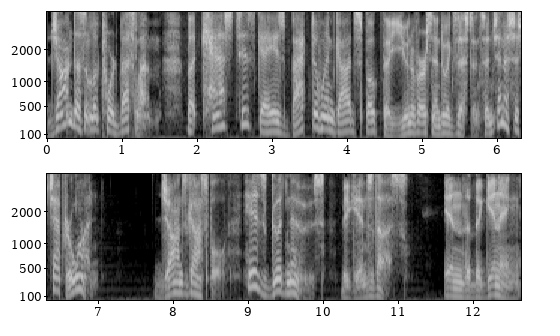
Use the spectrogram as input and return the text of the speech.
John doesn't look toward Bethlehem, but casts his gaze back to when God spoke the universe into existence in Genesis chapter 1. John's Gospel, his good news, begins thus In the beginning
